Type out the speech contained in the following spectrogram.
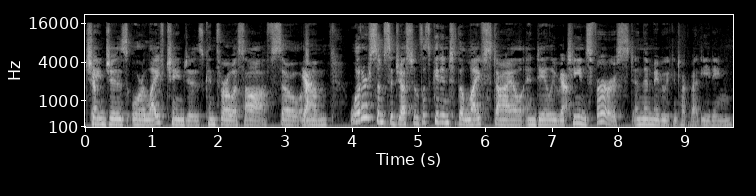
changes or life changes, can throw us off. So, Yeah. um, what are some suggestions? Let's get into the lifestyle and daily Yeah. routines first, and then maybe we can talk about eating.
